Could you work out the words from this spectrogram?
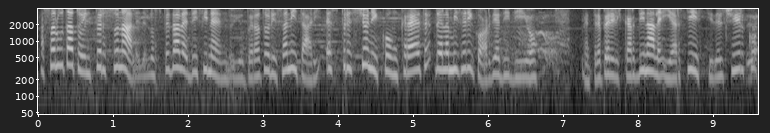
ha salutato il personale dell'ospedale definendo gli operatori sanitari espressioni concrete della misericordia di Dio. Mentre per il cardinale gli artisti del circo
